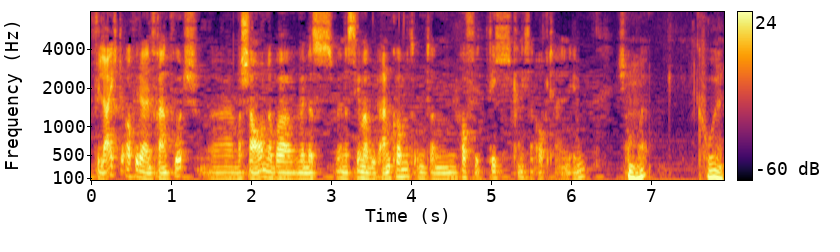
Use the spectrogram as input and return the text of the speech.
Vielleicht auch wieder in Frankfurt. Äh, mal schauen, aber wenn das, wenn das Thema gut ankommt und dann hoffentlich kann ich dann auch teilnehmen. Schauen wir mhm. mal. Cool.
